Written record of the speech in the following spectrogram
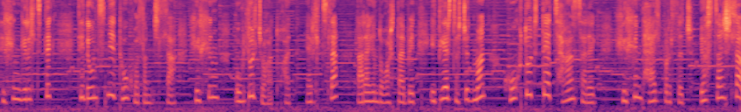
хэрхэн гэрэлтдэг тэд үндэсний түүх уламжлалаа хэрхэн өвлүүлж байгаа тухайд ярилцлаа. Дараагийн дугаартаа бид эдгээр зочид маань хүүхдүүдтэй цагаан сарыг хэрхэн тайлбарлаж ёс заншлаа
